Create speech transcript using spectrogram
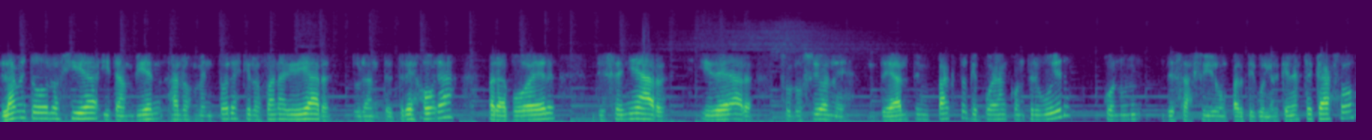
la metodología y también a los mentores que los van a guiar durante tres horas para poder diseñar, idear soluciones de alto impacto que puedan contribuir con un desafío en particular, que en este caso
